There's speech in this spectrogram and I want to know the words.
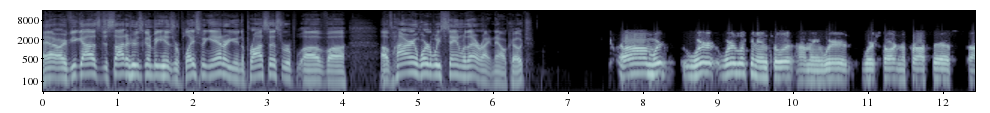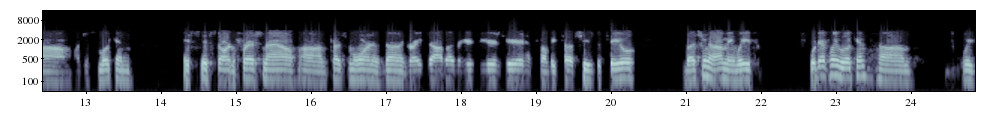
Uh, have you guys decided who's going to be his replacement yet? Are you in the process of of, uh, of hiring? Where do we stand with that right now, Coach? Um, we're we're we're looking into it. I mean, we're we're starting the process. Um, we're just looking. It's it's starting fresh now. Um, Coach Morin has done a great job over his years here, and it's going to be tough shoes to fill. But you know, I mean, we've we're definitely looking. Um, we've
